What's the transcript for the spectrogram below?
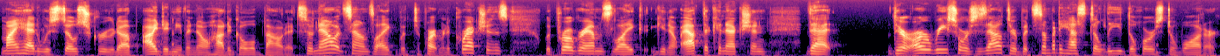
my head was so screwed up i didn't even know how to go about it so now it sounds like with department of corrections with programs like you know at the connection that there are resources out there but somebody has to lead the horse to water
